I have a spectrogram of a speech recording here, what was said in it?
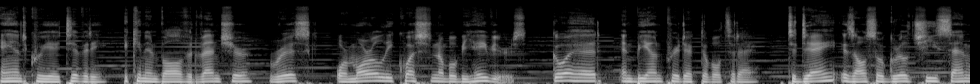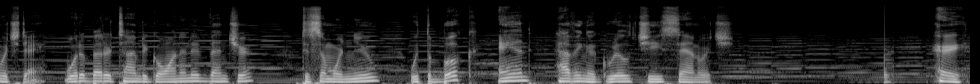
and creativity. It can involve adventure, risk, or morally questionable behaviors. Go ahead and be unpredictable today. Today is also Grilled Cheese Sandwich Day. What a better time to go on an adventure to somewhere new with the book and having a grilled cheese sandwich. Hey,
